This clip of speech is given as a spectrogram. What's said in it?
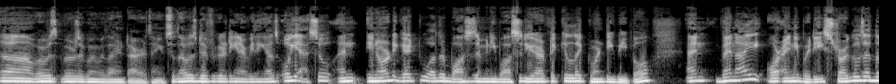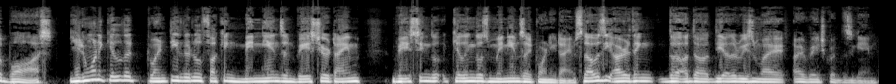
uh where was where was i going with that entire thing? So that was difficulty and everything else. Oh yeah. So and in order to get to other bosses and mini bosses you have to kill like 20 people. And when i or anybody struggles at the boss you don't want to kill the 20 little fucking minions and waste your time wasting the, killing those minions like 20 times. So that was the other thing the, the the other reason why i rage quit this game.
